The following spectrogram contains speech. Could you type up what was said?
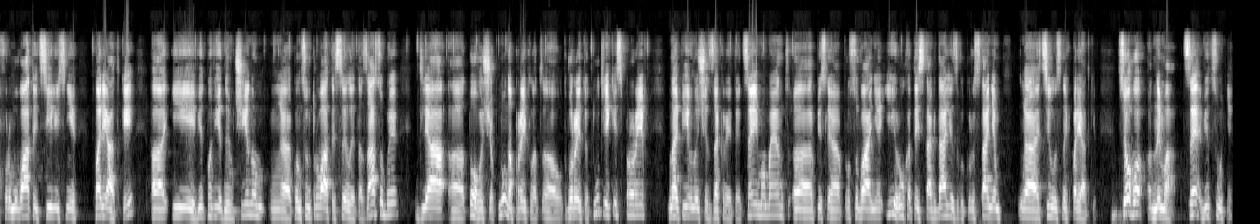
формувати цілісні порядки. І відповідним чином е, концентрувати сили та засоби для е, того, щоб, ну, наприклад, е, утворити тут якийсь прорив на півночі, закрити цей момент е, після просування і рухатись так далі з використанням цілісних порядків. Цього нема, це відсутнє.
